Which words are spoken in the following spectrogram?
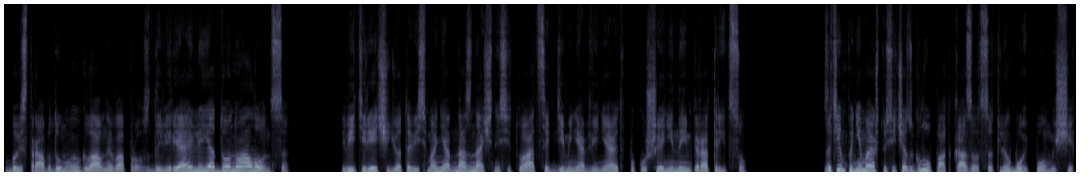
Быстро обдумываю главный вопрос. Доверяю ли я Дону Алонсо? Ведь речь идет о весьма неоднозначной ситуации, где меня обвиняют в покушении на императрицу. Затем понимаю, что сейчас глупо отказываться от любой помощи,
